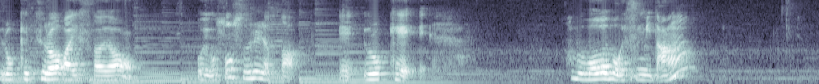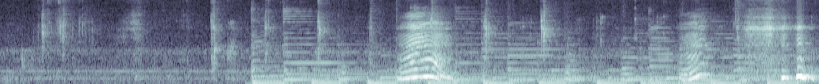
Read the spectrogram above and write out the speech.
이렇게 들어가 있어요. 어 이거 소스 흘렸다. 네, 이렇게 한번 먹어보겠습니다. 음. 음.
